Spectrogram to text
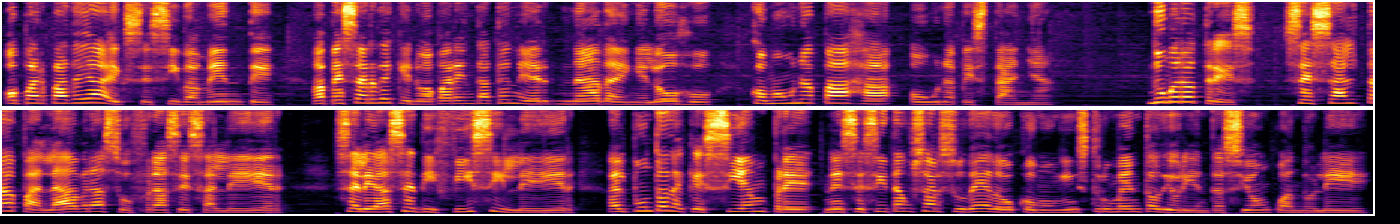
o parpadea excesivamente, a pesar de que no aparenta tener nada en el ojo, como una paja o una pestaña. Número 3. Se salta palabras o frases al leer se le hace difícil leer al punto de que siempre necesita usar su dedo como un instrumento de orientación cuando lee.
